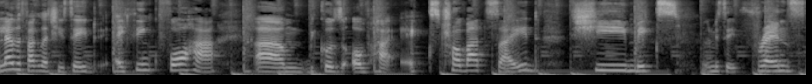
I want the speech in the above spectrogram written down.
love the fact that she said, I think for her, um, because of her extrovert side, she makes, let me say, friends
